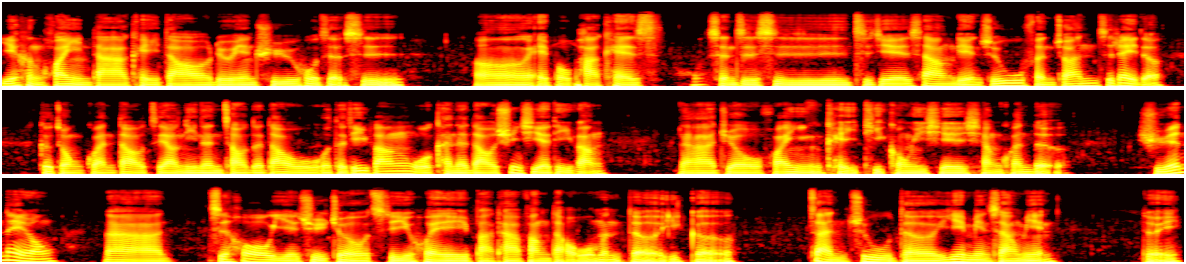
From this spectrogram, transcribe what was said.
也很欢迎大家可以到留言区或者是呃 Apple Podcast。甚至是直接上脸书粉砖之类的各种管道，只要你能找得到我的地方，我看得到讯息的地方，那就欢迎可以提供一些相关的许愿内容。那之后也许就有机会把它放到我们的一个赞助的页面上面。对，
